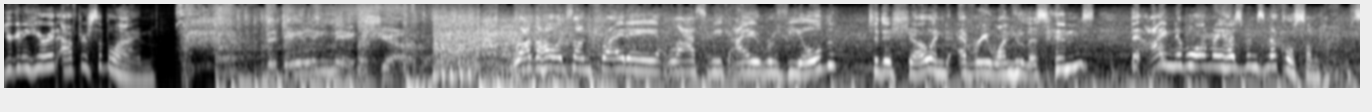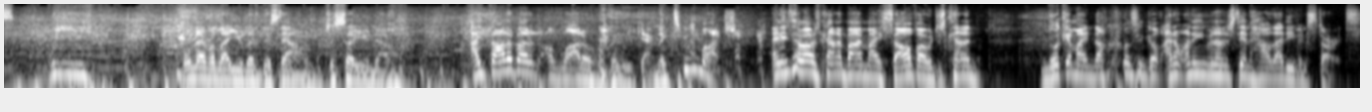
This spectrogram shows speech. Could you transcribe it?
You're going to hear it after Sublime. The Daily Mig Show. Rockaholics on Friday last week, I revealed to this show and everyone who listens that I nibble on my husband's knuckles sometimes. We will never let you live this down, just so you know. I thought about it a lot over the weekend, like too much. Anytime I was kind of by myself, I would just kind of look at my knuckles and go, I don't, I don't even understand how that even starts.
